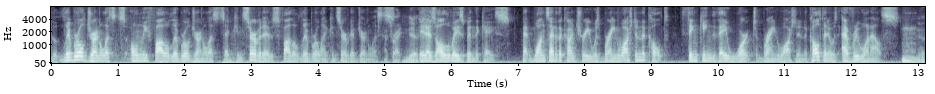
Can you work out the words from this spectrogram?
liberal journalists only follow liberal journalists, and conservatives follow liberal and conservative journalists. That's right. Yes. It has always been the case that one side of the country was brainwashed in the cult, thinking they weren't brainwashed in the cult, and it was everyone else. Hmm. Yeah.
